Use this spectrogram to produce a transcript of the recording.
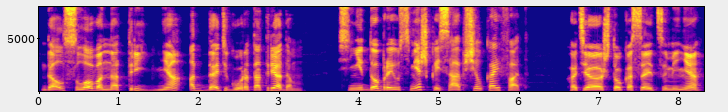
дал слово на три дня отдать город отрядам. С недоброй усмешкой сообщил Кайфат. Хотя, что касается меня,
